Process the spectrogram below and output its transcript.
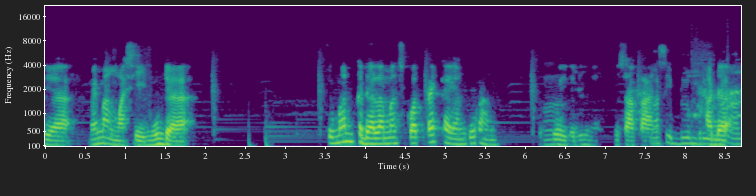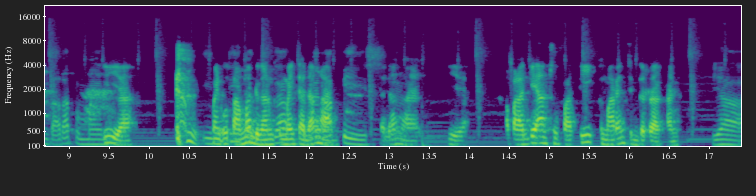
Ya memang masih muda. Cuman kedalaman squad mereka yang kurang. Hmm. Gue jadinya. Misalkan masih belum ada- antara pemain iya pemain utama dengan pemain cadangan. lapis. cadangan. Iya. Apalagi Ansu Fati kemarin cedera kan. ya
